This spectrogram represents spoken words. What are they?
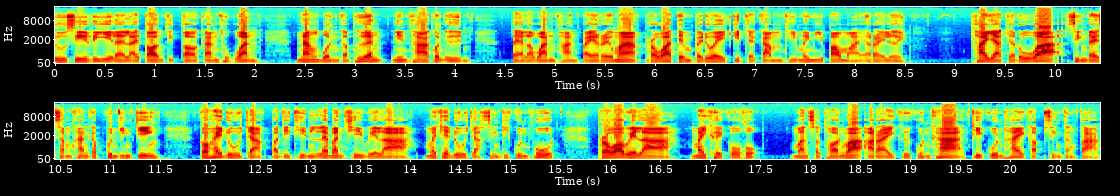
ดูซีรีส์หลาย ๆ ตอนติดต่อกันทุกวัน นั่งบ่นกับเพื่อนนินทาคนอื่น แต่ละวันผ่านไปเร็วมาก เพราะว่าเต็มไปด้วยกิจกรรมที่ไม่มีเป้าหมายอะไรเลย ถ้าอยากจะรู้ว่าสิ่งใดสำคัญกับคุณจริง ๆ ก็ให้ดูจากปฏิทินและบัญชีเวลา ไม่ใช่ดูจากสิ่งที่คุณพูด เพราะว่าเวลาไม่เคยโกหก มันสะท้อนว่าอะไรคือคุณค่าที่คุณให้กับสิ่งต่าง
